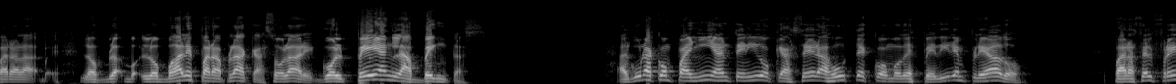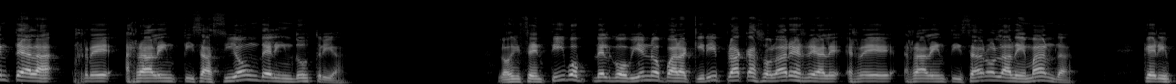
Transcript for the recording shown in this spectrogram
para los, los vales para placas solares golpean las ventas. Algunas compañías han tenido que hacer ajustes como despedir empleados para hacer frente a la ralentización de la industria. Los incentivos del gobierno para adquirir placas solares ralentizaron la demanda que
